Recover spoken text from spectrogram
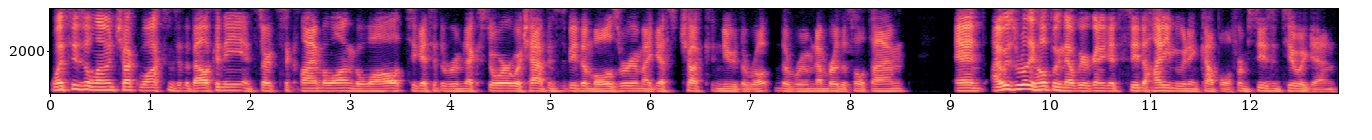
Once he's alone, Chuck walks into the balcony and starts to climb along the wall to get to the room next door, which happens to be the mole's room. I guess Chuck knew the ro- the room number this whole time. And I was really hoping that we were going to get to see the honeymooning couple from season two again.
